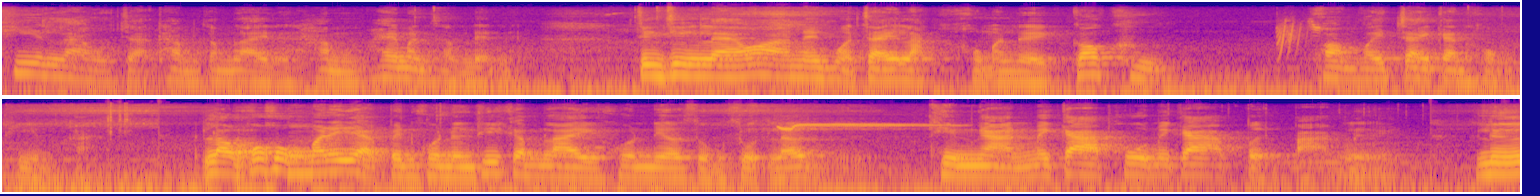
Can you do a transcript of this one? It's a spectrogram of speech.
ที่เราจะทำกำไรหรือทำให้มันสำเร็จเนี่ยจริงๆแล้วอะในหัวใจหลักของมันเลยก็คือความไว้ใจกันของทีมค่ะ เราก็คงไม่ได้อยากเป็นคนหนึ่งที่กำไรคนเดียวสูงสุดแล้ว ทีมงานไม่กล้าพูดไม่กล้าเปิดปากเลย หรือ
